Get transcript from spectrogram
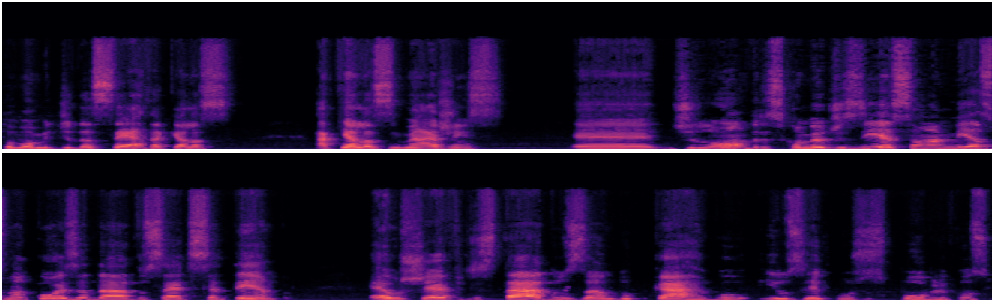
tomou a medida certa, aquelas, aquelas imagens é, de Londres, como eu dizia, são a mesma coisa da do 7 de setembro. É o chefe de Estado usando o cargo e os recursos públicos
